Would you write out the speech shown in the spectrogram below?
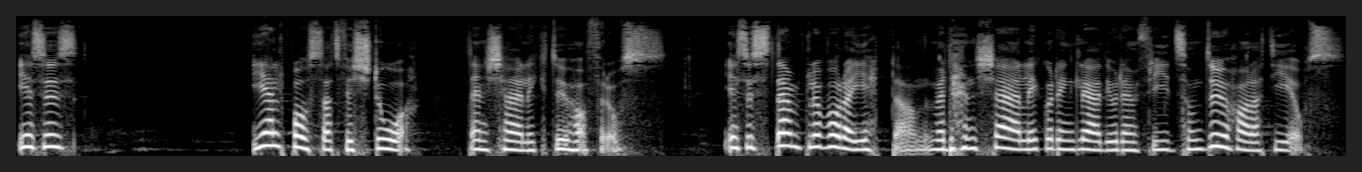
Jesus, hjälp oss att förstå den kärlek du har för oss. Jesus, stämpla våra hjärtan med den kärlek och den glädje och den frid som du har att ge oss.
